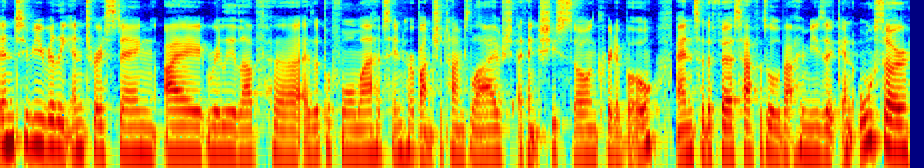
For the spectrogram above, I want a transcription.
interview really interesting. I really love her as a performer. I have seen her a bunch of times live. I think she's so incredible. And so the first half was all about her music and also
